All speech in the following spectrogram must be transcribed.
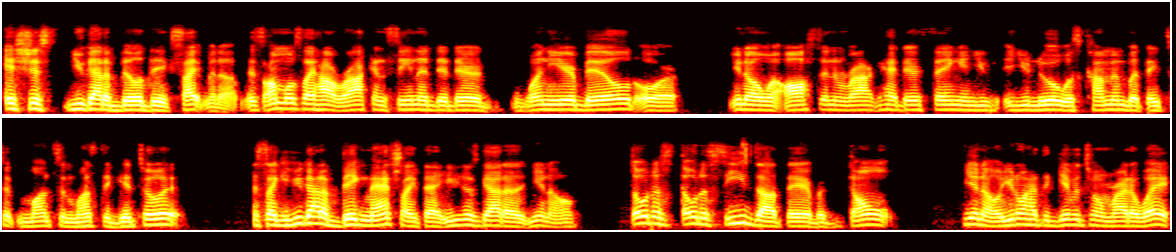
it's just you got to build the excitement up. It's almost like how Rock and Cena did their one year build, or you know when Austin and Rock had their thing and you you knew it was coming, but they took months and months to get to it. It's like if you got a big match like that, you just gotta you know throw the throw the seeds out there, but don't you know you don't have to give it to them right away.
